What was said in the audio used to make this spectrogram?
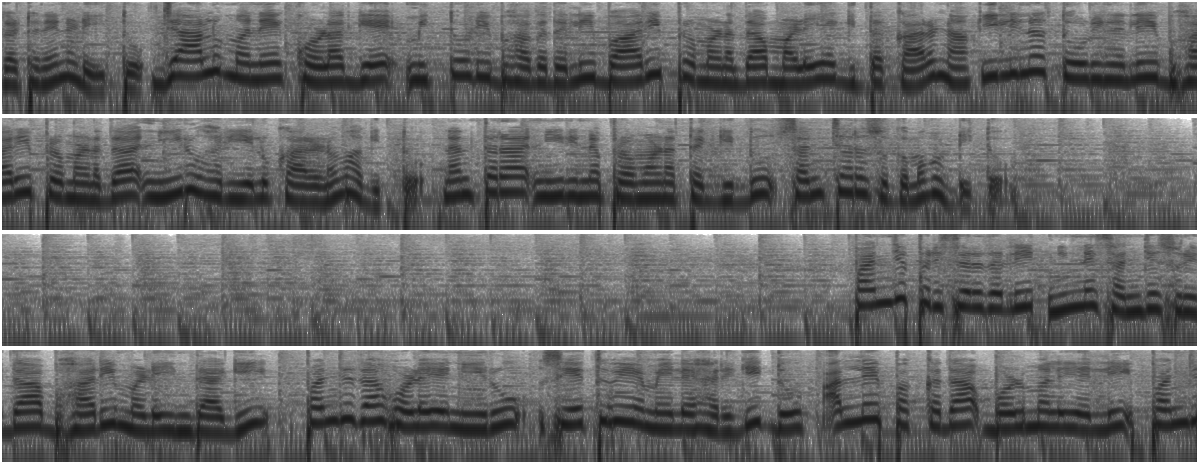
ಘಟನೆ ನಡೆಯಿತು. ಜಾಲುಮನೆ ಕೊಳಗೆ ಮಿತ್ತೋಡಿ ಭಾಗದಲ್ಲಿ ಭಾರೀ ಪ್ರಮಾಣದ ಮಳೆಯಾಗಿದ್ದ ಕಾರಣ ಇಲ್ಲಿನ ತೋಡಿನಲ್ಲಿ ಭಾರೀ ಪ್ರಮಾಣದ ನೀರು ಹರಿಯಲು ಕಾರಣವಾಗಿತ್ತು. ನಂತರ ನೀರಿನ ಪ್ರಮಾಣ ತಗ್ಗಿದ್ದು ಸಂಚಾರ ಸುಗಮಗೊಂಡಿತು. ಪಂಜ ಪರಿಸರದಲ್ಲಿ ನಿನ್ನೆ ಸಂಜೆ ಸುರಿದ ಭಾರೀ ಮಳೆಯಿಂದಾಗಿ ಪಂಜದ ಹೊಳೆಯ ನೀರು ಸೇತುವೆಯ ಮೇಲೆ ಹರಿದಿದ್ದು, ಅಲ್ಲೇ ಪಕ್ಕದ ಬೊಳ್ಮಲೆಯಲ್ಲಿ ಪಂಜ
